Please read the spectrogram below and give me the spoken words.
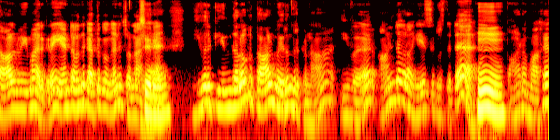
தாழ்மையுமா இருக்கிறேன் என்கிட்ட வந்து கத்துக்கோங்கன்னு சொன்னாங்க. இவருக்கு இந்த அளவுக்கு தாழ்மை இருந்திருக்குன்னா இவர் ஆண்டவராக இயேசு கிறிஸ்துட்ட பாடமாக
